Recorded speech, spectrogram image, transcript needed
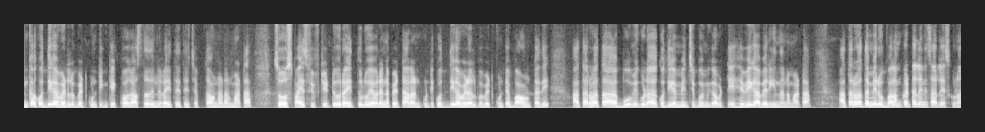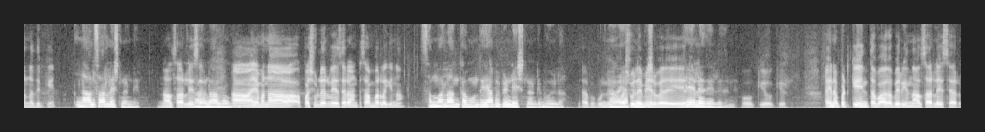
ఇంకా కొద్దిగా వెడలు పెట్టుకుంటే ఇంకెక్కువ కాస్తుందని రైతు అయితే చెప్తా ఉన్నాడు అనమాట సో స్పైస్ ఫిఫ్టీ టూ రైతులు ఎవరైనా పెట్టాలనుకుంటే కొద్దిగా వెడల్పు పెట్టుకుంటే బాగుంటుంది. ఆ తర్వాత భూమి కూడా కొద్దిగా మంచి భూమి కాబట్టి హెవీగా పెరిగిందన్నమాట. ఆ తర్వాత మీరు బలం కట్టాలు ఎన్నిసార్లు వేసుకున్నారు దీనికి? నాలుగు సార్లు వేసినండి. నాలుగు సార్లు వేసారు. నాలుగు ఏమన్నా పశువులు ఎరువు వేసారా అంటే సమ్మర్ లగిన? సమ్మర్లో అంత ముందు యాప పిండి వేసినండి భూమిలో. ఆ, పశువులు ఏమి వేయలేదండి. Okay okay. అయినప్పటికీ ఇంత బాగా పెరిగింది. నాలుగు సార్లు వేసారు.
